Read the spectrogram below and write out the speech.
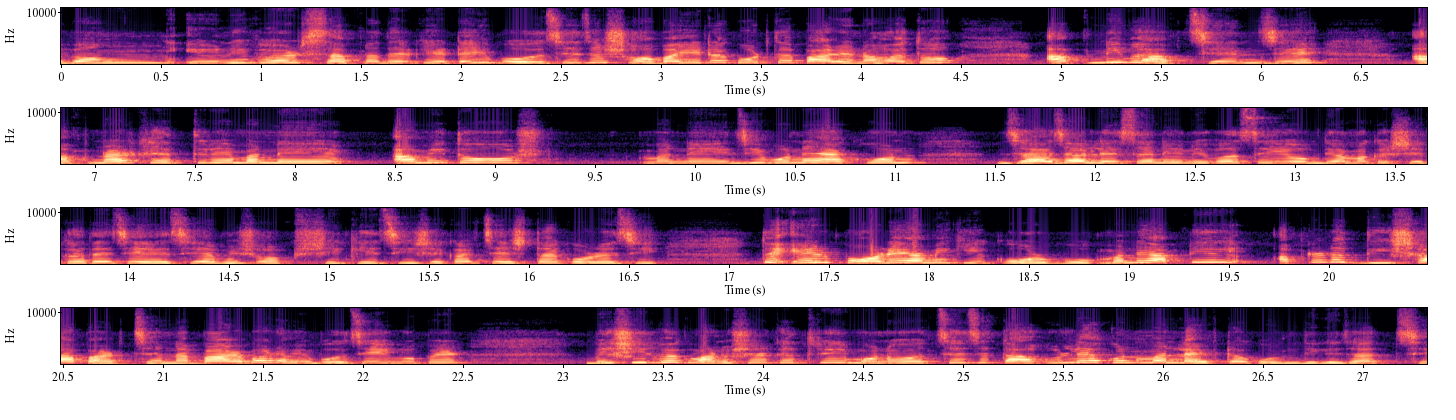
এবং ইউনিভার্স আপনাদেরকে এটাই বলছে যে সবাই এটা করতে পারে না। হয়তো আপনি ভাবছেন যে আপনার ক্ষেত্রে মানে আমি তো মানে জীবনে এখন যা যা লেসন ইউনিভার্স এই অবধি আমাকে শেখাতে চেয়েছে, আমি সব শিখেছি, শেখার চেষ্টা করেছি। তো এরপরে আমি কি করব? মানে আপনি, আপনারা দিশা পাচ্ছেন না। বারবার আমি বলছি, এই গ্রুপের বেশিরভাগ মানুষের ক্ষেত্রেই মনে হচ্ছে যে, তাহলে এখন আমার লাইফটা কোন দিকে যাচ্ছে?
